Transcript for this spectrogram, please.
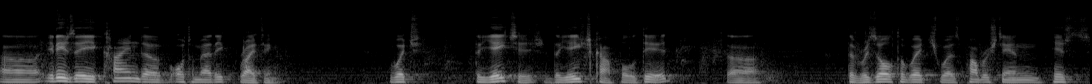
Uh, it is a kind of automatic writing, which the Yeatses, the Yeats couple did, uh, the result of which was published in his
